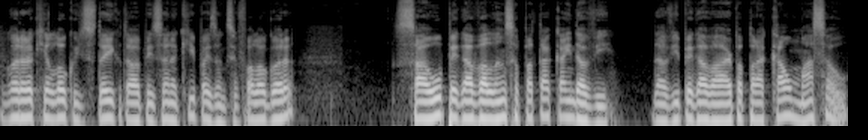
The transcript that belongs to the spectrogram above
Agora, olha que louco isso daí que eu tava pensando aqui, paizão, que você falou agora. Saul pegava a lança para atacar em Davi. Davi pegava a harpa para acalmar Saul.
